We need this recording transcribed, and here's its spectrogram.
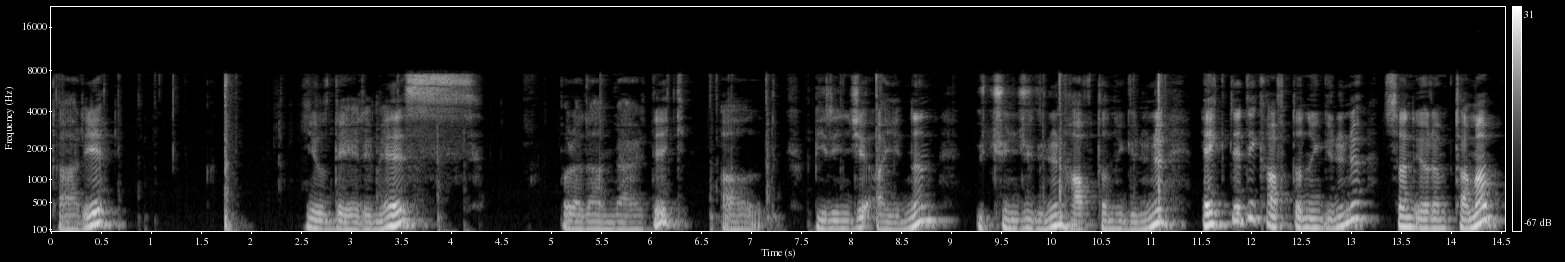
Tarih yıl değerimiz buradan verdik. Aldık. Birinci ayının üçüncü günün haftanın gününü ekledik. Haftanın gününü sanıyorum tamam.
